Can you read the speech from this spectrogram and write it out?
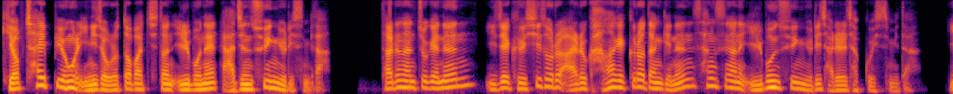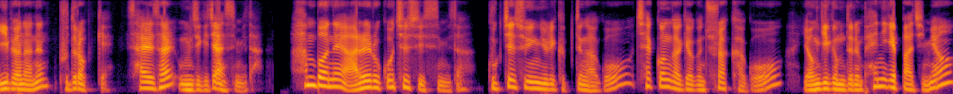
기업 차입 비용을 인위적으로 떠받치던 일본의 낮은 수익률이 있습니다. 다른 한쪽에는 이제 그 시소를 아래로 강하게 끌어당기는 상승하는 일본 수익률이 자리를 잡고 있습니다. 이 변화는 부드럽게 살살 움직이지 않습니다. 한 번에 아래로 꽂힐 수 있습니다. 국제 수익률이 급등하고 채권 가격은 추락하고 연기금들은 패닉에 빠지며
